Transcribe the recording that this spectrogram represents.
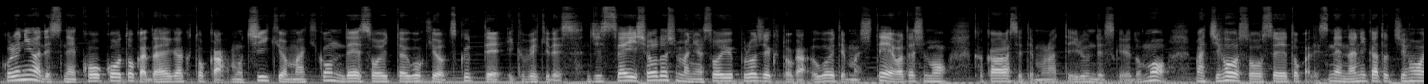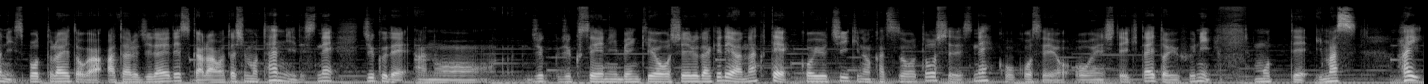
これにはですね高校とか大学とかもう地域を巻き込んでそういった動きを作っていくべきです。実際小豆島にはそういうプロジェクトが動いてまして私も関わらせてもらっているんですけれども、まあ、地方創生とかですね何かと地方にスポットライトが当たる時代ですから私も単にですね塾であの塾生に勉強を教えるだけではなくてこういう地域の活動を通してですね高校生を応援していきたいというふうに思っています。はい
